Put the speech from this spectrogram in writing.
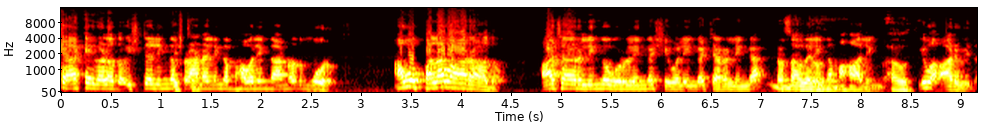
ಶಾಖೆಗಳದು ಇಷ್ಟಲಿಂಗ ಪ್ರಾಣಲಿಂಗ ಭಾವಲಿಂಗ ಅನ್ನೋದು ಮೂರು. ಅವು ಫಲವಾರ ಅದು ಆಚಾರಲಿಂಗ ಗುರುಲಿಂಗ ಶಿವಲಿಂಗ ಚರಲಿಂಗ ಪ್ರಸಾದ ಲಿಂಗ ಮಹಾಲಿಂಗ. ಇವು ಆರು ವಿಧ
